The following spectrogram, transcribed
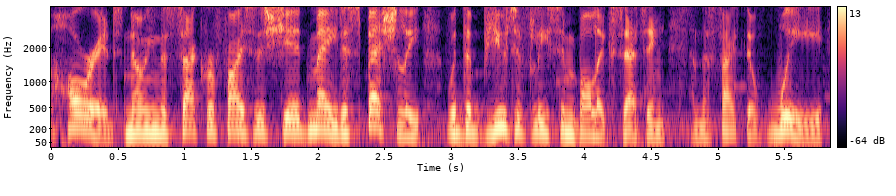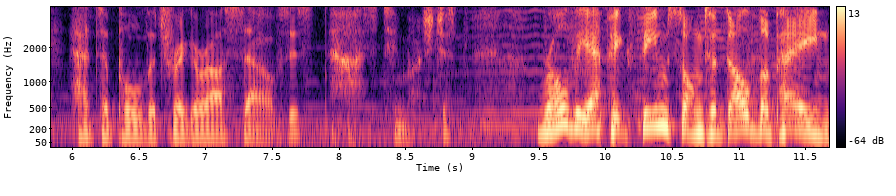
horrid knowing the sacrifices she had made, especially with the beautifully symbolic setting and the fact that we had to pull the trigger ourselves. It's, ah, it's too much. Just roll the epic theme song to dull the pain.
